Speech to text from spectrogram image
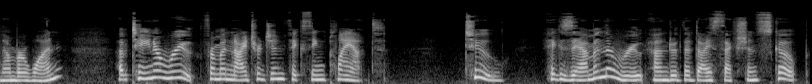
Number one, obtain a root from a nitrogen fixing plant. 2. Examine the root under the dissection scope.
